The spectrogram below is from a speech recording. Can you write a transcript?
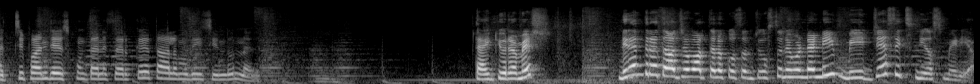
వచ్చి పని చేసుకుంటానే సరికి తాళము తీసింది ఉన్నది. థ్యాంక్ యూ రమేష్ నిరంతర తాజా వార్తల కోసం చూస్తూనే ఉండండి మీ జే సిక్స్ న్యూస్ మీడియా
